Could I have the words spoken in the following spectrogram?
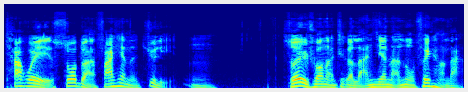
它会缩短发现的距离。嗯所以说呢，这个拦截难度非常大。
